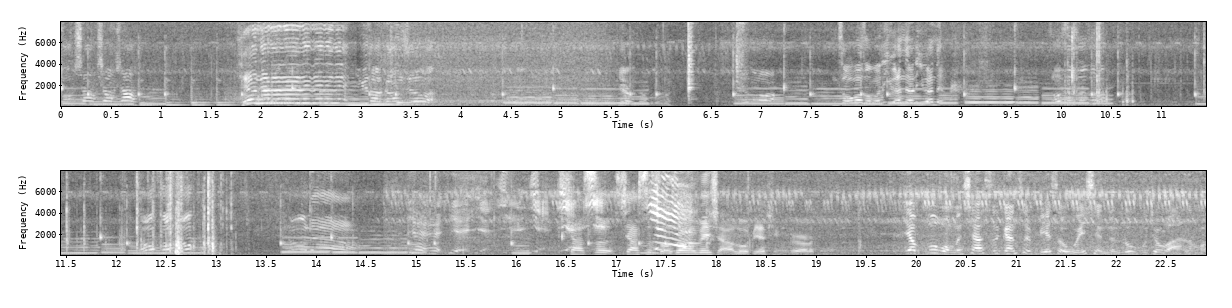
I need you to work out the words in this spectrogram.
走，上上上！停停停停停停停！遇到钢筋了。第二个部分。别走了，你走吧走吧，离远点离远点。走走走走。走。漂亮。耶耶耶耶！下次下次走这么危险的路别听歌了，行吗？要不我们下次干脆别走危险的路，不就完了吗？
